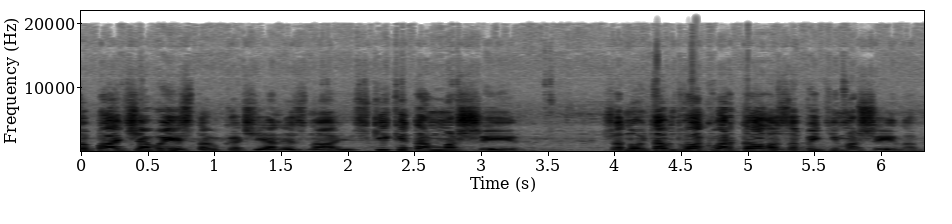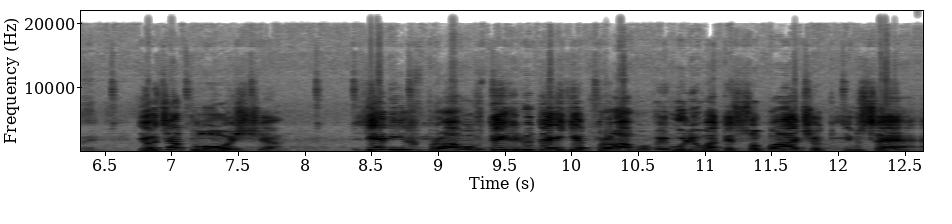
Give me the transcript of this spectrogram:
собача виставка, чи я не знаю, скільки там машин. Шановні, там два квартали забиті машинами. І оця площа. Є в їх право, в тих людей є право вигулювати собачок і все.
